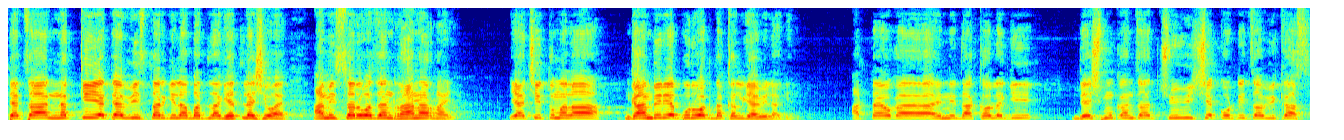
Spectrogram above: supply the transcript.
त्याचा नक्की येत्या वीस तारखेला बदला घेतल्याशिवाय आम्ही सर्वजण राहणार नाही. याची तुम्हाला गांभीर्यपूर्वक दखल घ्यावी लागेल. आत्ता योगा यांनी दाखवलं की देशमुखांचा चोवीसशे कोटीचा विकास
